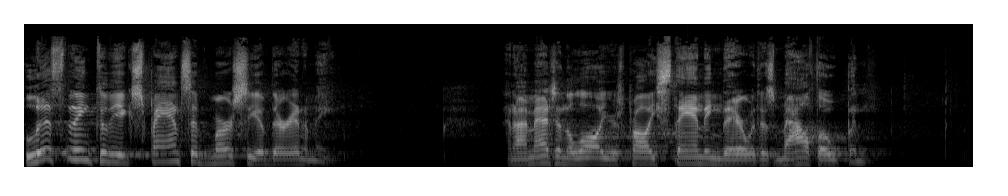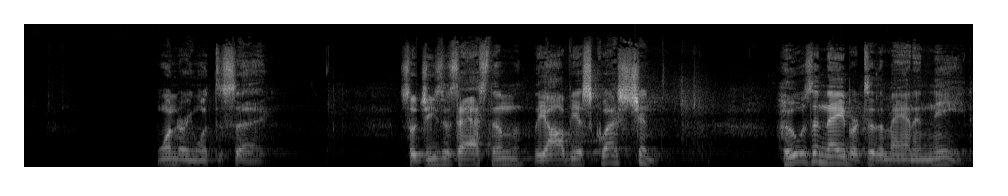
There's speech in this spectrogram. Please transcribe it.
listening to the expansive mercy of their enemy. And I imagine the lawyer's probably standing there with his mouth open, wondering what to say. So Jesus asked them the obvious question Who was a neighbor to the man in need?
